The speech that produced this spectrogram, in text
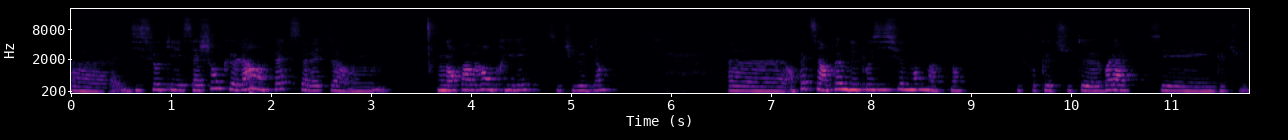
euh, disloquée. Sachant que là, en fait, ça va être. Euh, on en parlera en privé, si tu veux bien. en fait, c'est un problème de positionnement maintenant. Il faut que tu te. Voilà, c'est que tu.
